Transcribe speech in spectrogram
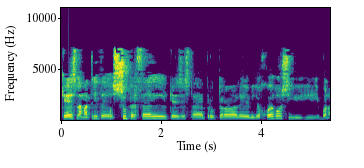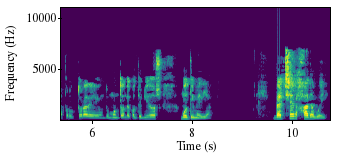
que es la matriz de Supercell, que es esta productora de videojuegos y, bueno, productora de, un montón de contenidos multimedia. Berkshire Hathaway,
